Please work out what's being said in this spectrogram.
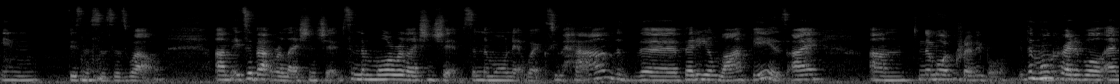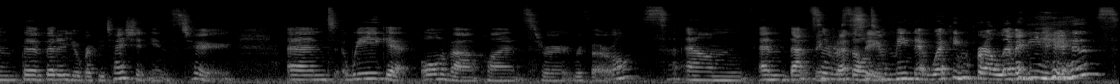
in businesses mm-hmm. as well. Um, it's about relationships, and the more relationships and the more networks you have, the better your life is. I um, the more credible, the more credible, and the better your reputation is too. And we get all of our clients through referrals, um, and that's, that's a result of me networking for eleven years.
